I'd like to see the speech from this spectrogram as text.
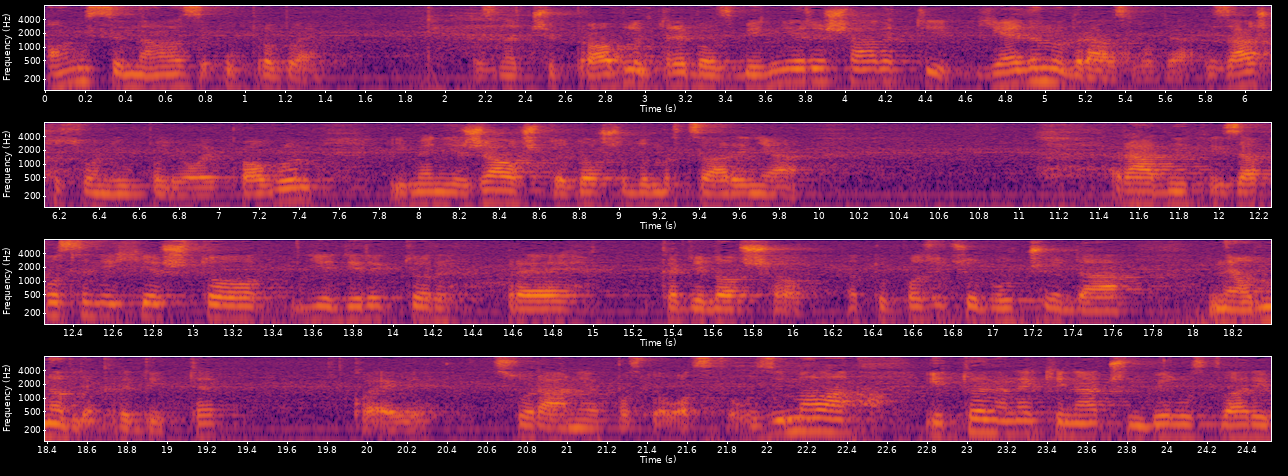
oni se nalaze u problemu. Znači, problem treba ozbiljnije rešavati. Jedan od razloga zašto su oni upali u ovaj problem i meni je žao što je došlo do mrcarenja radnika i zaposlenih je što je direktor pre, kad je došao na tu poziciju, odlučio da ne odnavlja kredite koje je su ranije poslovodstva uzimala i to je na neki način bilo u stvari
